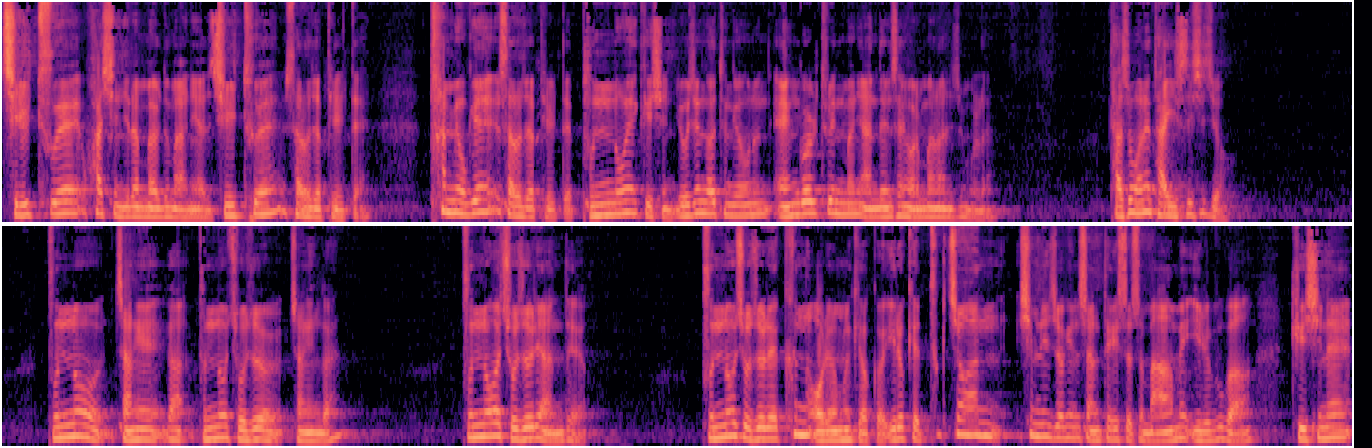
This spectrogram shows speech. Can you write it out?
질투의 화신이란 말도 많이 하죠. 질투에 사로잡힐 때 탐욕에 사로잡힐 때 분노의 귀신 요즘 같은 경우는 앵걸 트리트먼이 안 된 사람이 얼마나 하는지 몰라요. 다소간에 다 있으시죠? 분노 장애가 분노 조절 장애인가요? 분노가 조절이 안 돼요. 분노 조절에 큰 어려움을 겪어 이렇게 특정한 심리적인 상태에 있어서 마음의 일부가 귀신에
